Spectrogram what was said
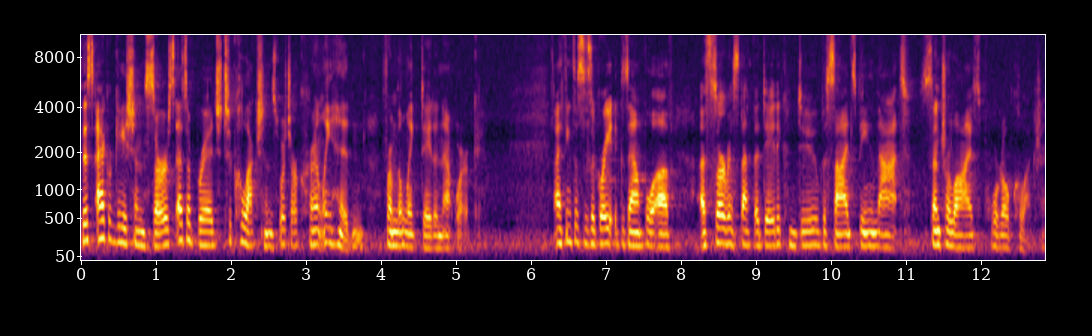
this aggregation serves as a bridge to collections which are currently hidden from the linked data network. I think this is a great example of a service that the data can do besides being that centralized portal collection.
